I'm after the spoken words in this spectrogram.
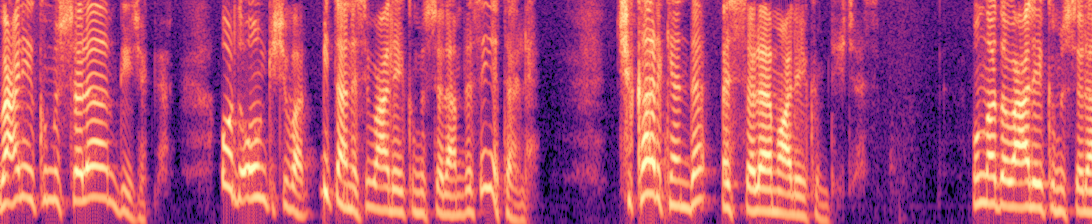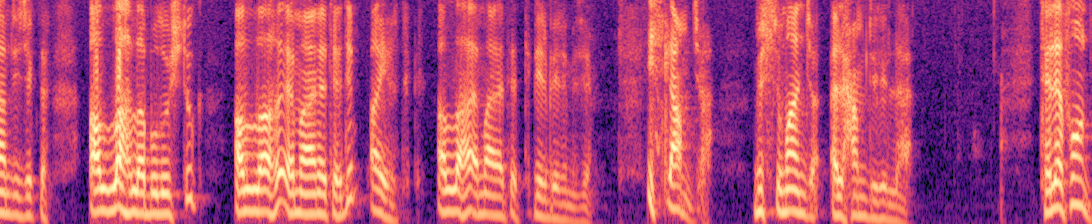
Ve Aleykümüsselam diyecekler. Orada 10 kişi var. Bir tanesi ve Aleykümüsselam dese yeterli. Çıkarken de Esselamu Aleyküm diyeceğiz. Onlar da ve Aleykümüsselam diyecekler. Allah'la buluştuk. Allah'ı emanet edip ayırdık. Allah'a emanet ettik birbirimizi. İslamca, Müslümanca elhamdülillah. Telefon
